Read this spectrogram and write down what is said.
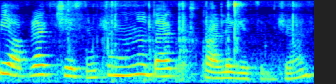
Bir yaprak kestim. Şimdi bunu daha küçük hale getireceğim.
